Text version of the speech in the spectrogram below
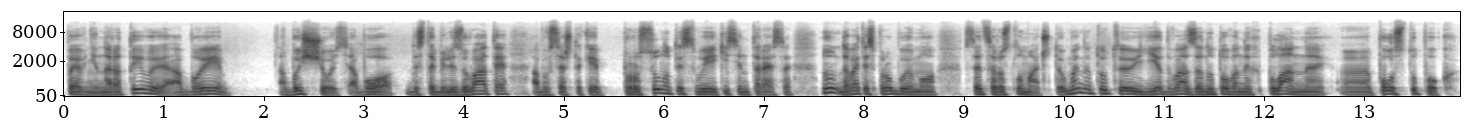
певні наративи, аби аби щось або дестабілізувати, або все ж таки просунути свої якісь інтереси. Ну, давайте спробуємо все це розтлумачити. У мене тут е, є два занотованих плани е, поступок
